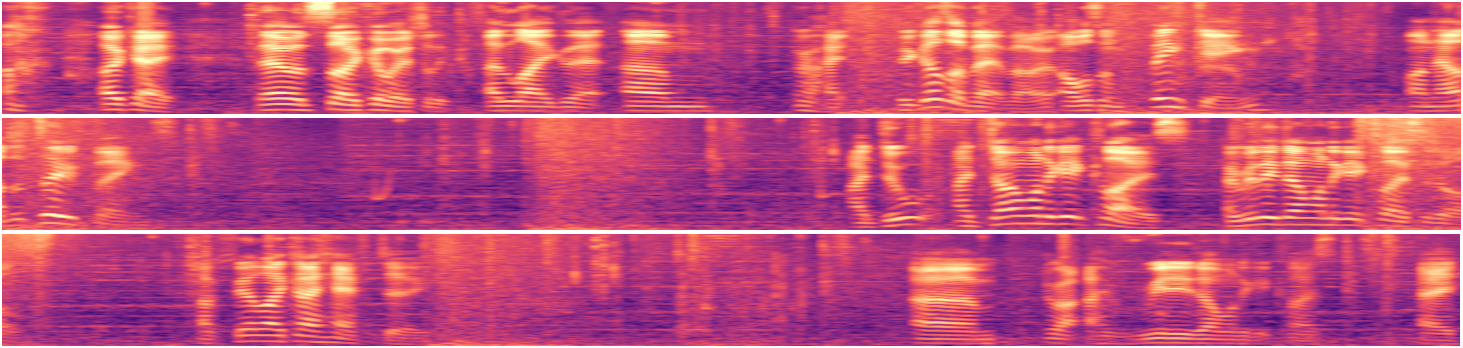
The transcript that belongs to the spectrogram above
okay, that was so cool actually. I like that. Um, right, because of that though, I wasn't thinking on how to do things. I do. I don't want to get close. I really don't want to get close at all. I feel like I have to. Um, right, I really don't want to get close. Hey.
